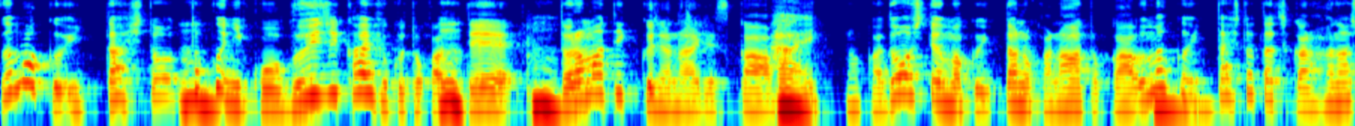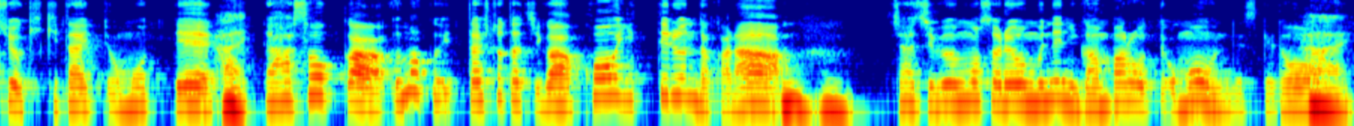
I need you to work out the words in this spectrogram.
うまくいった人、うん特にこう V 字回復とかって、うんドラマティックじゃないですか、はい。なんかどうしてうまくいったのかなとかうまくいった人たちから話を聞きたいって思って、はい。であそうかうまくいった人たちがこう言ってるんだから、うんうん。じゃあ自分もそれを胸に頑張ろうって思うんですけど、はい。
